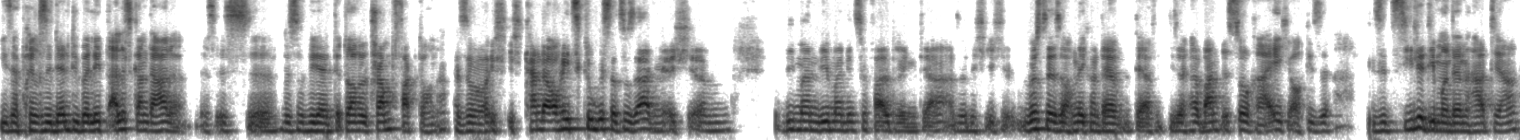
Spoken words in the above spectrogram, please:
dieser Präsident überlebt alle Skandale. Das ist, äh, das ist wieder der Donald Trump-Faktor. Ne? Also ich, ich kann da auch nichts Kluges dazu sagen. Ich, ähm, wie man, wie man den zu Fall bringt, ja. Also ich, ich wüsste es auch nicht. Und der, der, dieser Verband ist so reich, auch diese, diese Ziele, die man dann hat, ja,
